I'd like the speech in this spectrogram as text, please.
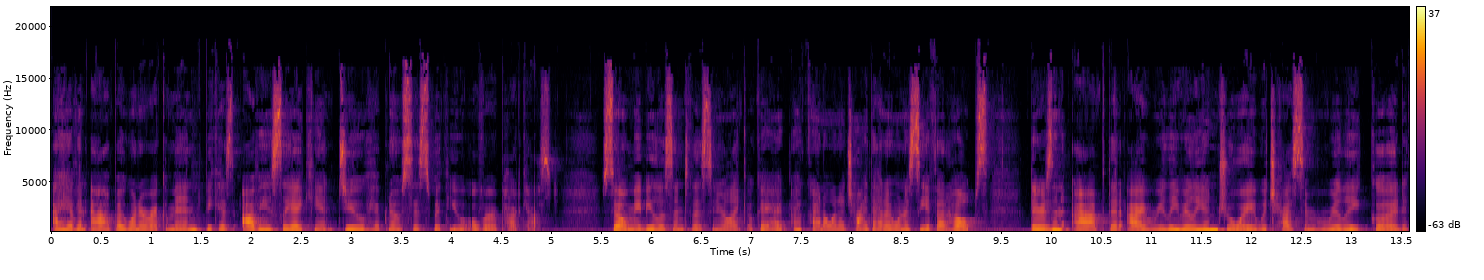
I have an app I want to recommend because obviously I can't do hypnosis with you over a podcast. So maybe listen to this and you're like, okay, I, I kind of want to try that. I want to see if that helps. There's an app that I really, really enjoy, which has some really good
